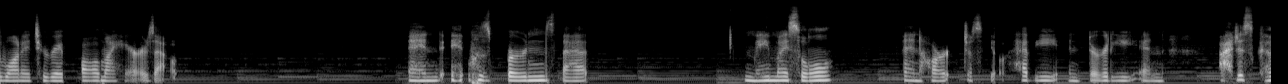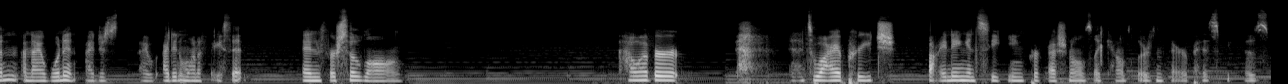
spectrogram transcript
wanted to rip all my hairs out. And it was burdens that made my soul and heart just feel heavy and dirty, and I just couldn't, and I wouldn't. I just, I, I didn't want to face it. And for so long, However, and it's why I preach finding and seeking professionals like counselors and therapists because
